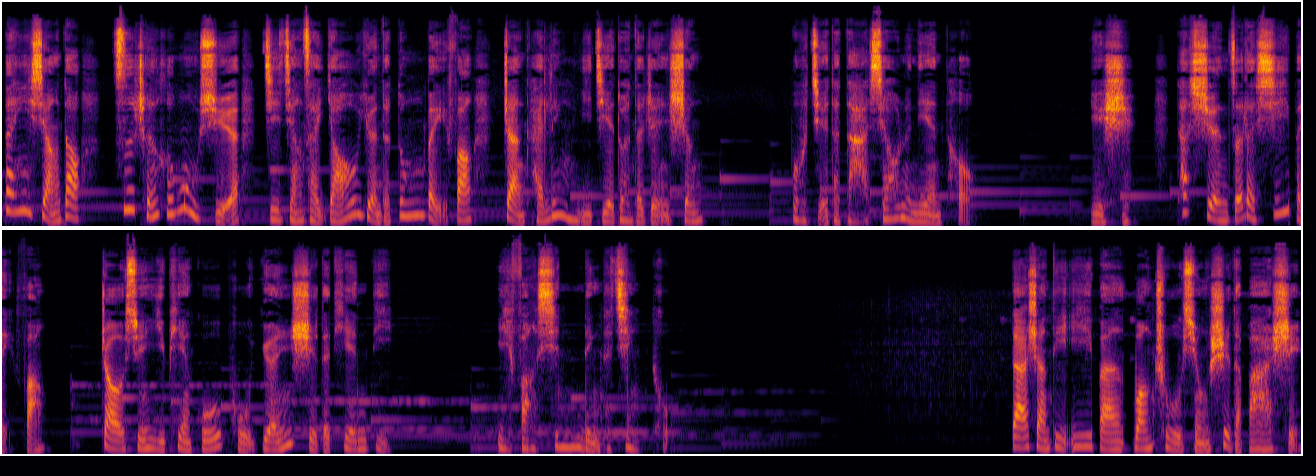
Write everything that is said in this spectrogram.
但一想到资晨和暮雪即将在遥远的东北方展开另一阶段的人生，不觉地打消了念头。于是，他选择了西北方。找寻一片古朴原始的天地，一方心灵的净土。搭上第一班往楚雄市的巴士，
